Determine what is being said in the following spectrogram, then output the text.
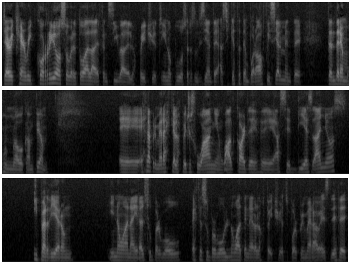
Derrick Henry corrió sobre toda la defensiva de los Patriots y no pudo ser suficiente. Así que esta temporada oficialmente tendremos un nuevo campeón. Eh, es la primera vez que los Patriots jugaban en Wildcard desde hace 10 años y perdieron y no van a ir al Super Bowl. Este Super Bowl no va a tener a los Patriots por primera vez. Desde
